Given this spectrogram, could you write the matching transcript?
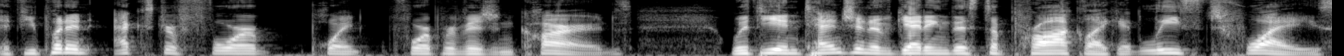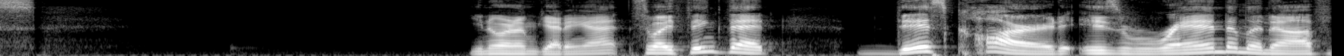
if you put in extra four point four provision cards with the intention of getting this to proc like at least twice, you know what I'm getting at? So I think that this card is random enough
